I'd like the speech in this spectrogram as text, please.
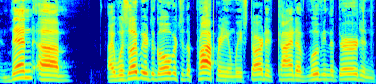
And then um, I was able to go over to the property, and we've started kind of moving the dirt and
